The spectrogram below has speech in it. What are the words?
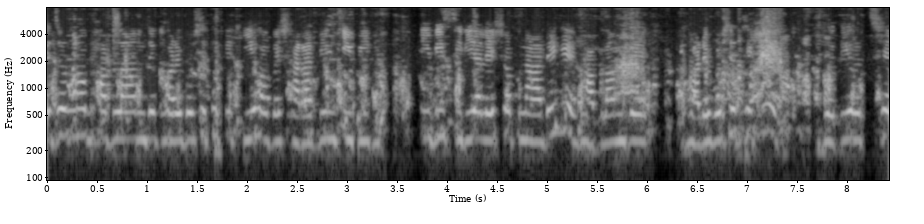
এজন্য ভাবলাম যে ঘরে বসে থেকে কি হবে? সারাদিন টিভি টিভি সিরিয়াল এসব না দেখে ভাবলাম যে ঘরে বসে থেকে যদি হচ্ছে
